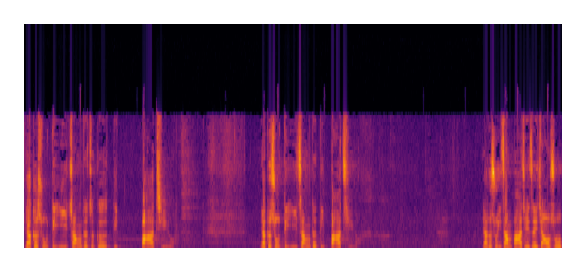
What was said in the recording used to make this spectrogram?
雅各书第一章的这个第八节哦，雅各书第一章的第八节哦。雅各书一章八节这里讲到说，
